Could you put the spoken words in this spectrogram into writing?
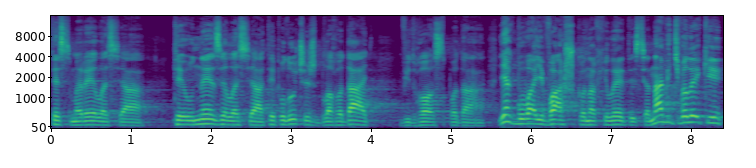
ти смирилася, ти унизилася, ти получиш благодать від Господа. Як буває важко нахилитися. Навіть великі,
